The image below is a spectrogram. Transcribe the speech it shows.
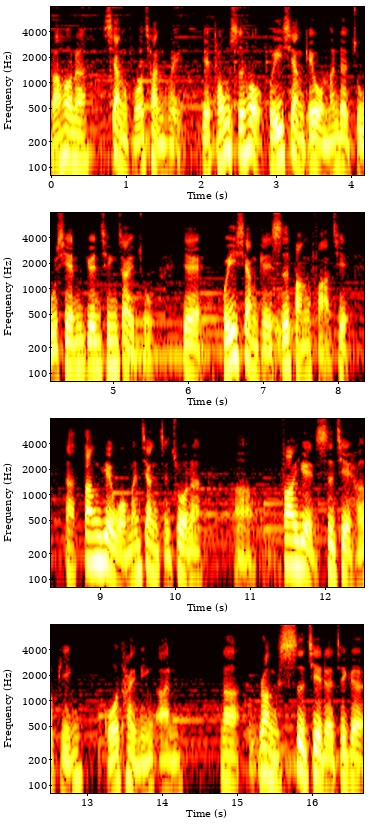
然后呢向佛忏悔，也同时候回向给我们的祖先冤亲债主，也回向给十方法界。那当月我们这样子做呢，啊，发愿世界和平，国泰民安，那让世界的这个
